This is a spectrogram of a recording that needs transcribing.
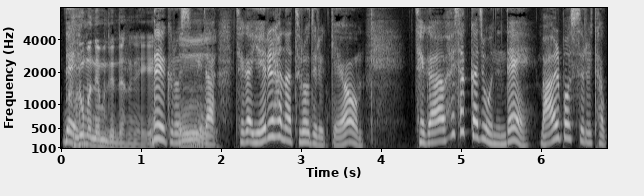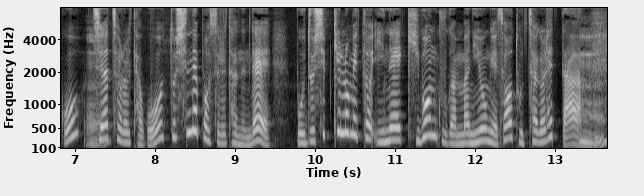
네. 그것만 내면 된다는 얘기? 네, 그렇습니다. 오. 제가 예를 하나 들어드릴게요. 제가 회사까지 오는데 마을버스를 타고 어. 지하철을 타고 또 시내버스를 탔는데 모두 10km 이내 기본 구간만 이용해서 도착을 했다. 음.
